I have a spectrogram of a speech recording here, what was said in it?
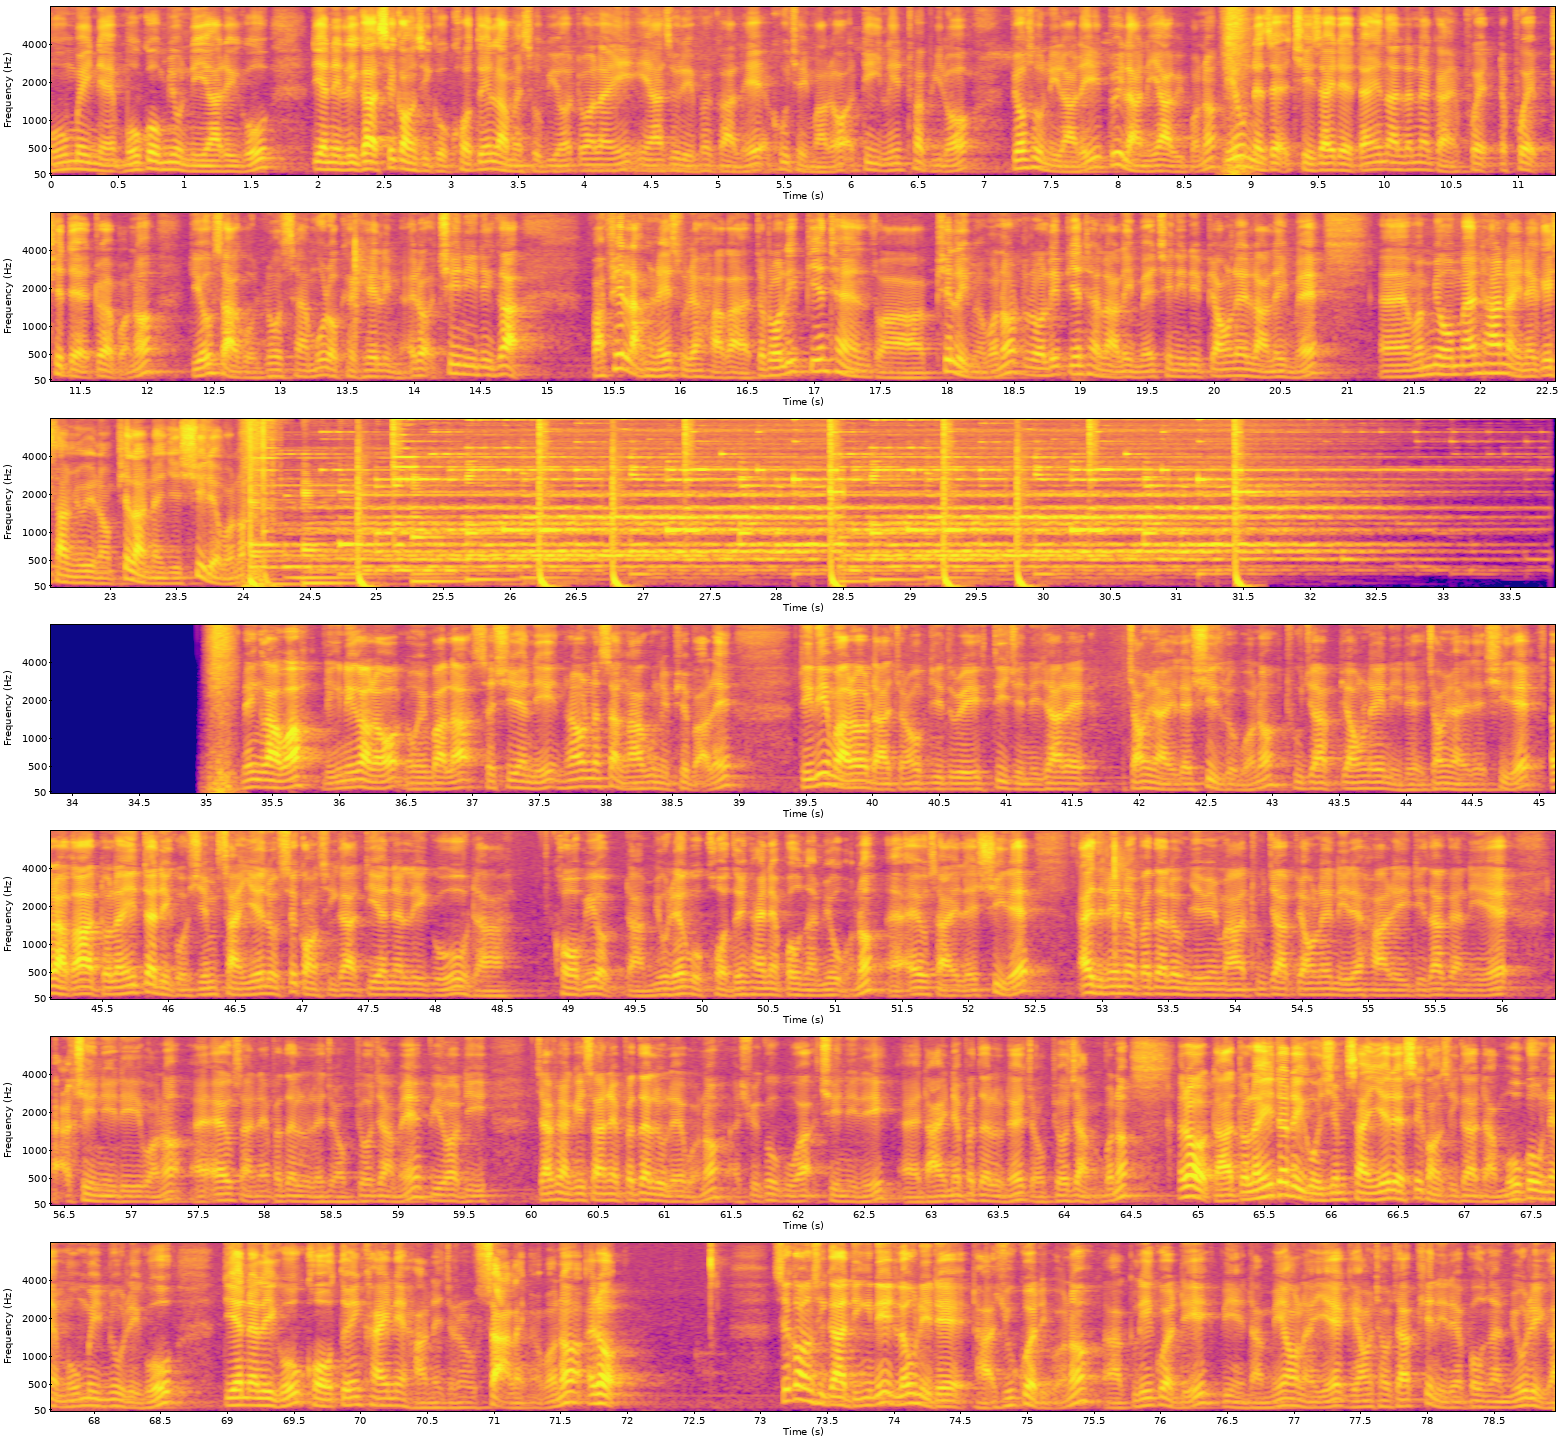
မိုးမိတ်နဲ့မိုးကုတ်မြို့နေရာတွေကို TNL ကစစ်ကောင်စီကိုခေါ်သွင်းလာမယ်ဆိုပြီးတော့တော်လိုင်းအင်အားစုတွေဘက်ကလည်းအခုချိန်မှာတော့အတီလင်းထွက်ပြီးတော့ပြောဆိုနေတာတွေတွေ့လာနေရပြီပေါ့နော်တရုတ်နယ်စပ်အခြေစိုက်တဲ့တိုင်းရင်းသားလက်နက်ကိုင်အဖွဲ့တစ်ဖွဲ့ဖြစ်တဲ့အတွက်ပေါ့နော်ဒီဥစ္စာကိုလွန်ဆန်မှုတော့ခက်ခဲလိမ့်မယ်အဲ့တော့အခြေအနေတွေကဘာဖြစ်လာမလဲဆိုတဲ့ဟာကတော်တော်လေးပြင်းထန်စွာဖြစ်လိမ့်မယ်ပေါ့နော်တော်တော်လေးပြင်းထန်လာလိမ့်မယ်အခြေအနေတွေပြောင်းလဲလာလိမ့်မယ်အဲမမျှော်မှန်းထားနိုင်တဲ့ကိစ္စမျိုးတွေတော့ဖြစ်လာနိုင်ခြေရှိတယ်ပေါ့နော် င်္ဂလာပါဒီကနေ့ကတော့နိုဝင်ဘာလ18ရက်နေ့2025ခုနှစ်ဖြစ်ပါတယ်ဒီနေ့မှာတော့ဒါကျွန်တော်တို့ပြည်သူတွေသိကျင်နေကြတဲ့အကြောင်းအရာတွေလည်းရှိသလိုပေါ့နော်ထူးခြားပြောင်းလဲနေတဲ့အကြောင်းအရာတွေလည်းရှိတယ်အဲ့ဒါကဒေါ်လာရေးတက်တွေကိုရင်ဆိုင်ရဲလို့စစ်ကောင်စီက TNL ကိုဒါခေါ်ပြီးတော့ဒါမျိုးတဲကိုခေါ်သွင်းခိုင်းတဲ့ပုံစံမျိုးပေါ့နော်အဲအဲ့ဥစ္စာတွေလည်းရှိတယ်အဲ့ဒီသတင်းနဲ့ပတ်သက်လို့မြေပြင်မှာထူးခြားပြောင်းလဲနေတဲ့ဟာတွေဒေသခံတွေရဲ့ဒါအခြေအနေတွေပေါ့နော်အဲအဲ့ဥစ္စာနဲ့ပတ်သက်လို့လည်းကျွန်တော်ပြောကြမယ်ပြီးတော့ဒီ ကြားဖြတ်ကိစ္စနဲ့ပတ်သက်လို့လည်းပေါ့နော်အရွှေကုတ်ကအခြေအနေတွေအဲဒါတွေနဲ့ပတ်သက်လို့လည်းကျွန်တော်ပြောကြမှာပေါ့နော်အဲ့တော့ဒါဒေါ်လာရေးတက်တွေကိုရင်ဆိုင်ရဲတဲ့စစ်ကောင်စီကဒါမိုးကုတ်နဲ့မိုးမိတ်မျိုးတွေကို TNL ကိုခေါ်သွင်းခိုင်းတဲ့ဟာနဲ့ကျွန်တော်တို့စလိုက်မှာပေါ့နော်အဲ့တော့စစ်ကောင်စီကဒီကနေ့လုံနေတဲ့ဒါယူကွက်တွေပေါ့နော်ဒါကလေးကွက်တွေပြီးရင်ဒါမင်းအောင်လှိုင်ရဲ့ကြောင်ချောက်ချားဖြစ်နေတဲ့ပုံစံမျိုးတွေက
